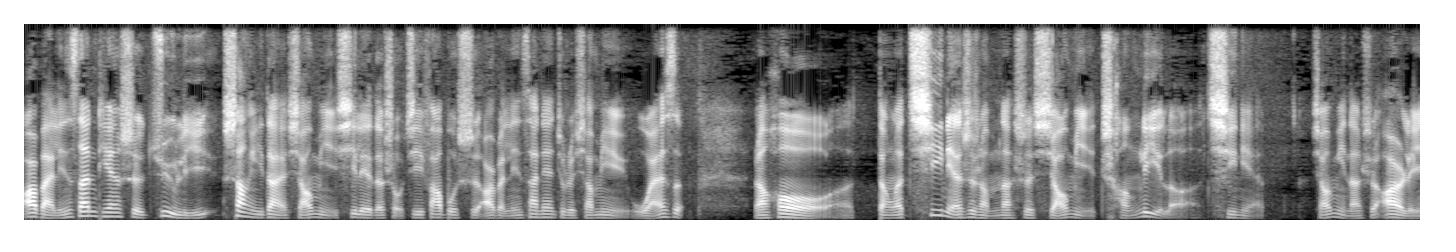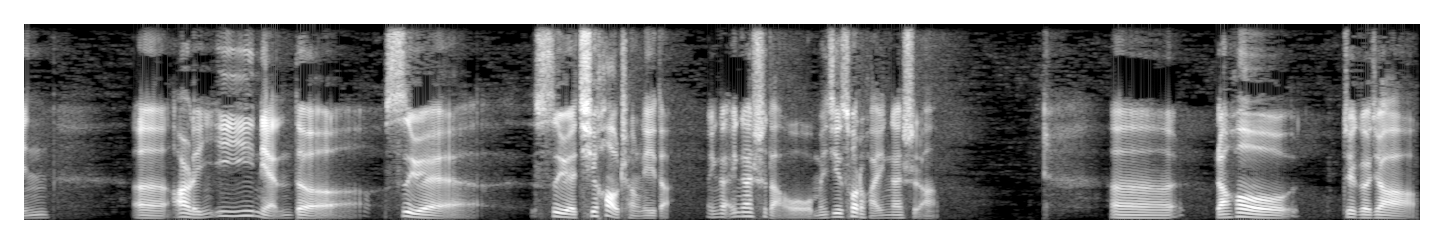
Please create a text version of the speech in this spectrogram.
二百零三天是距离上一代小米系列的手机发布是二百零三天，就是小米五 S。然后、等了七年是什么呢？是小米成立了七年。小米呢是二零呃二零一一年的四月四月七号成立的，应该应该是的，我我没记错的话应该是啊。呃，然后这个叫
